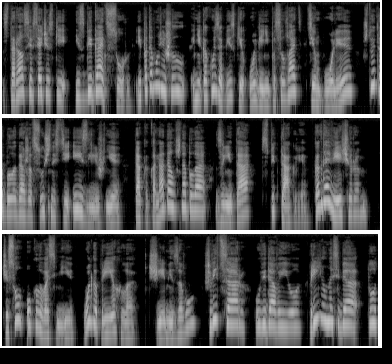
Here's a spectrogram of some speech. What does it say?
старался всячески избегать ссор и потому решил никакой записки Ольге не посылать, тем более, что это было даже в сущности и излишнее, так как она должна была занята в спектакле. Когда вечером, часов около восьми, Ольга приехала к Чемизову, швейцар, увидав ее, принял на себя тот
